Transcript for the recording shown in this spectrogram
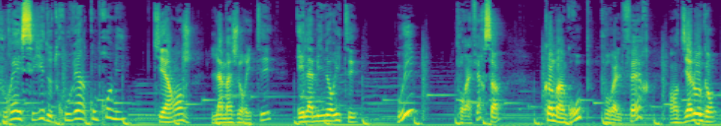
pourrait essayer de trouver un compromis qui arrange la majorité et la minorité. Oui, pourrait faire ça, comme un groupe pourrait le faire en dialoguant.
